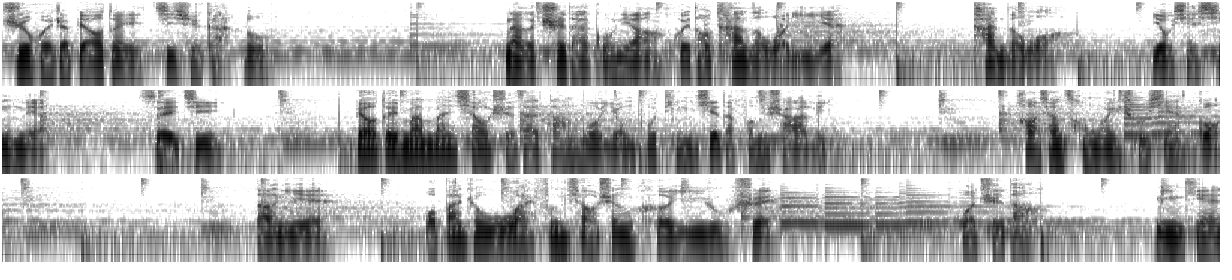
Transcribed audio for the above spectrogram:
指挥着镖队继续赶路。那个痴呆姑娘回头看了我一眼，看得我有些心凉。随即，镖队慢慢消失在大漠永不停歇的风沙里。好像从未出现过。当夜，我伴着屋外风笑声合衣入睡。我知道，明天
